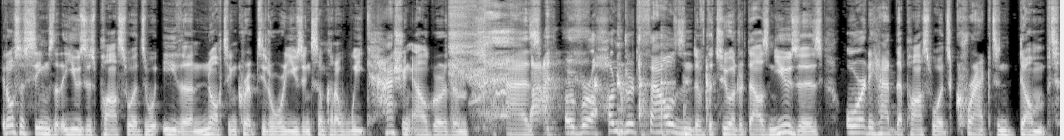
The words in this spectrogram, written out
it also seems that the users' passwords were either not encrypted or were using some kind of weak hashing algorithm, as over 100,000 of the 200,000 users already had their passwords cracked and dumped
